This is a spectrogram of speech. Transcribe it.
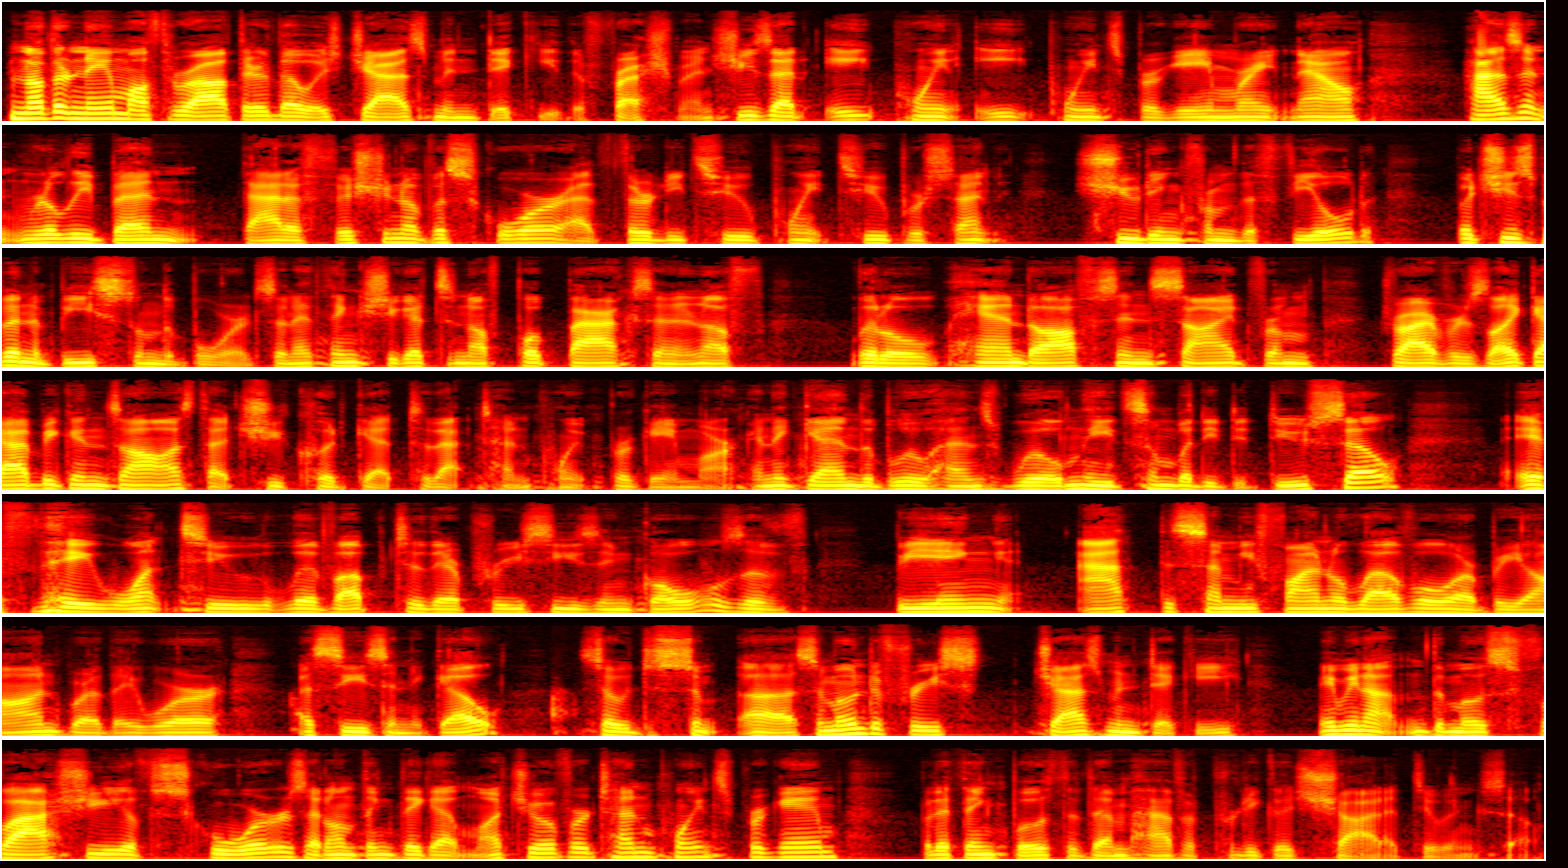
Another name I'll throw out there, though, is Jasmine Dickey, the freshman. She's at 8.8 points per game right now. Hasn't really been that efficient of a scorer at 32.2% shooting from the field, but she's been a beast on the boards. And I think she gets enough putbacks and enough little handoffs inside from drivers like Abby Gonzalez that she could get to that 10 point per game mark. And again, the Blue Hens will need somebody to do so if they want to live up to their preseason goals of being at the semifinal level or beyond where they were a season ago. So uh, Simone DeFreese, Jasmine Dickey, maybe not the most flashy of scores. I don't think they get much over 10 points per game, but I think both of them have a pretty good shot at doing so.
